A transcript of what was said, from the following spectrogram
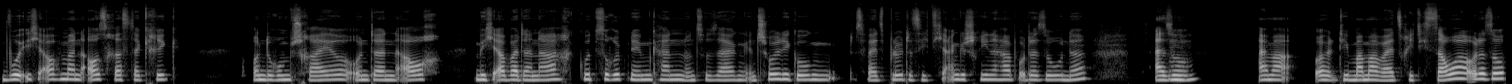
wo ich auch mal einen Ausraster krieg und rumschreie und dann auch mich aber danach gut zurücknehmen kann und zu sagen, Entschuldigung, das war jetzt blöd, dass ich dich angeschrien habe oder so, ne? Also mhm. einmal, oh, die Mama war jetzt richtig sauer oder so.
